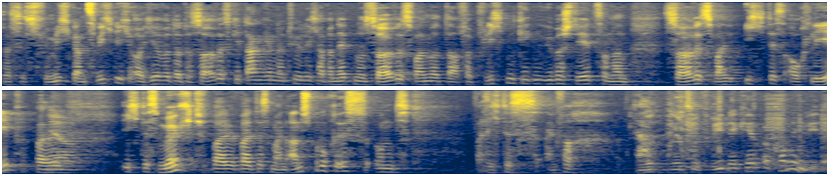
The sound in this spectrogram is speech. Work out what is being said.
das ist für mich ganz wichtig. Auch hier wird der Servicegedanke natürlich, aber nicht nur Service, weil man da verpflichtend gegenübersteht, sondern Service, weil ich das auch lebe, weil Ja. ich das möchte, weil, weil das mein Anspruch ist und weil ich das einfach, ja, Nur, nur zufriedene Camper kommen wieder.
